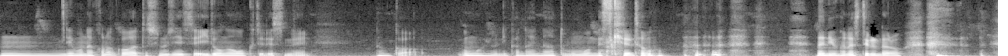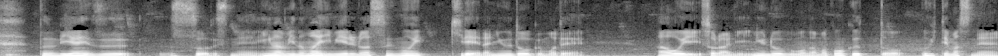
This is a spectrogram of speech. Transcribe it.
うんでもなかなか私の人生移動が多くてですねなんか思うようにいかないなとも思うんですけれども。何を話してるんだろう。とりあえずそうですね。今目の前に見えるのはすごい綺麗な入道雲で青い空に入道雲がもくっと浮いてますね。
